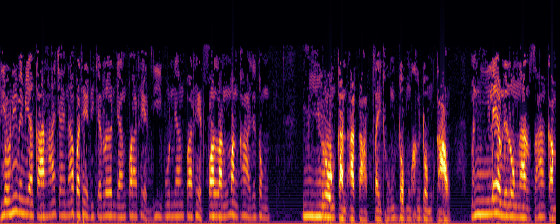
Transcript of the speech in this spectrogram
เดี๋ยวนี้ไม่มีอาการหายใจนะ ประเทศที่จเจริญอย่างประเทศญี่ปุ่นอย่างประเทศฝรั่งมั่งค่าจะต้องมีโรงกันอากาศใส่ถุงดมคือดมกาว มันมีแล้วในโรงงานอุตสาหกรรม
